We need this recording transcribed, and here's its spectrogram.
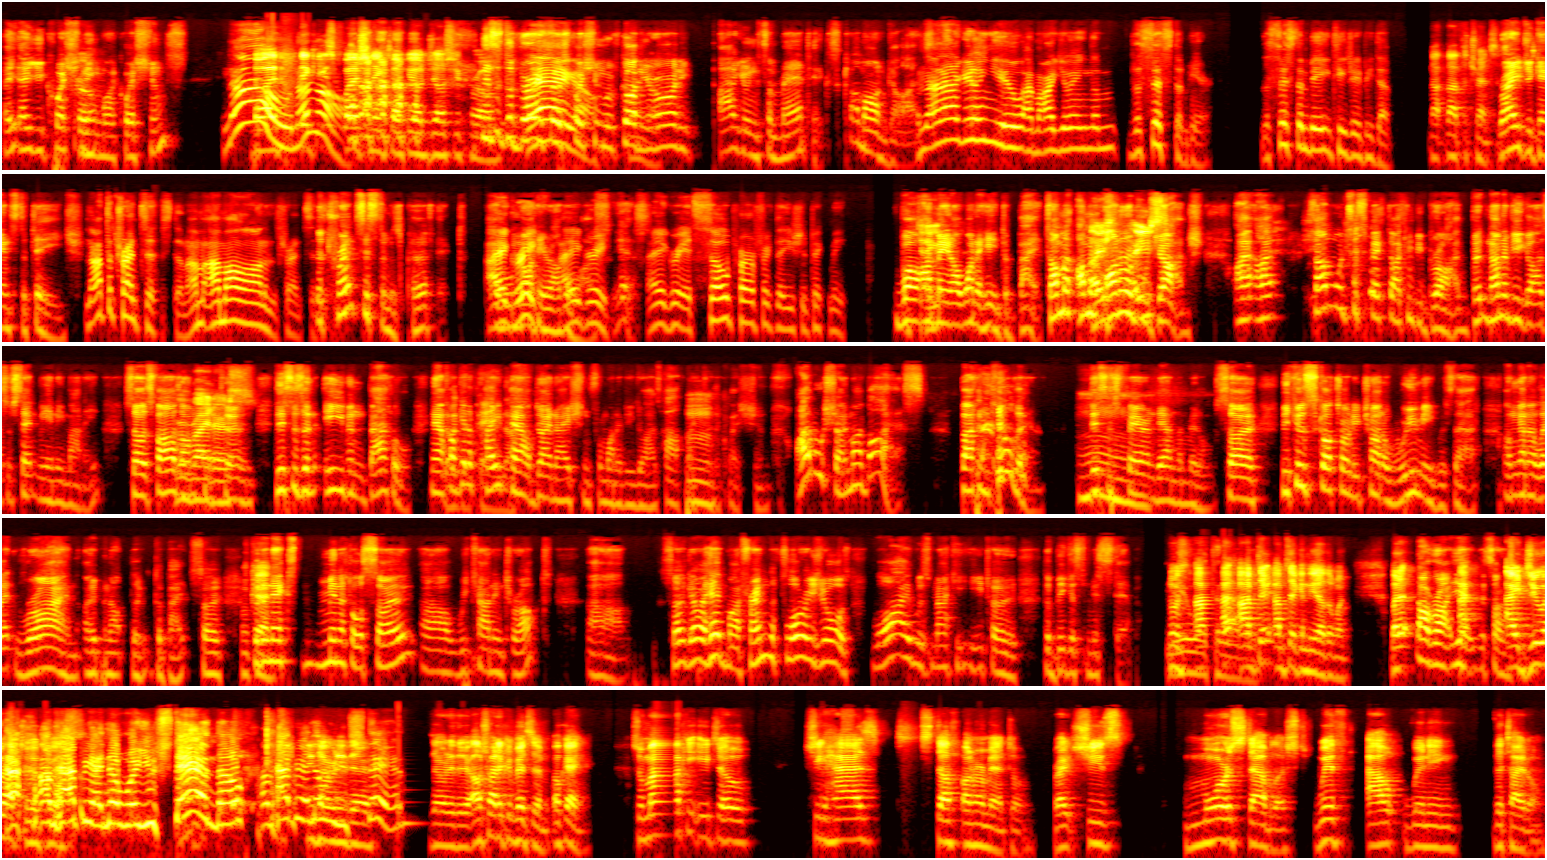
mind. Are, are you questioning True. my questions? No, No, I no, think no. he's questioning Tokyo Joshi Pro. This is the very There first you go. question we've got, and you're already arguing semantics. Come on, guys. I'm not arguing you. I'm arguing the the system here. The system being TJPW, not not the trend. system. Rage against the Tej. not the Trent system. I'm I'm all on the Trent system. The system. Trent system is perfect. I agree. hear I agree. Yes. I agree. It's so perfect that you should pick me. Well, Are I you- mean, I want to hear debates. I'm, a, I'm an you- are honourable you s- judge. I, I some would suspect I can be bribed, but none of you guys have sent me any money. So as far as We're I'm writers. concerned, this is an even battle. Now, if Don't I get a get paid PayPal donation from one of you guys halfway Mm. through the question, I will show my bias. But until then, This is fair and down the middle. So because Scott's already trying to woo me with that, I'm going to let Ryan open up the debate. So for the next minute or so, uh, we can't interrupt. Uh, so go ahead, my friend. The floor is yours. Why was Maki Ito the biggest misstep? No, I, I, I'm, ta- I'm taking the other one, but Oh, right. Yeah, that's all I do have to. I'm happy I know where you stand, though. I'm happy I know where you there. stand. He's already there. I'll try to convince him. Okay. So Maki Ito, she has stuff on her mantle, right? She's more established without winning the title.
